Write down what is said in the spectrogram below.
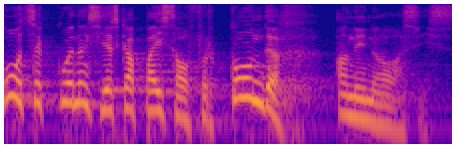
God se koningsheerskappy sal verkondig aan die nasies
